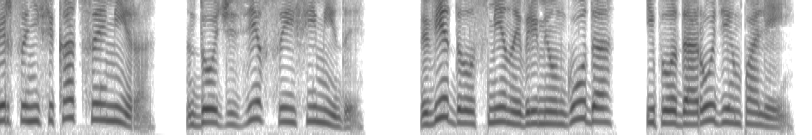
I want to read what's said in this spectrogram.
Персонификация мира, дочь Зевса и Фемиды, ведала сменой времен года и плодородием полей.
